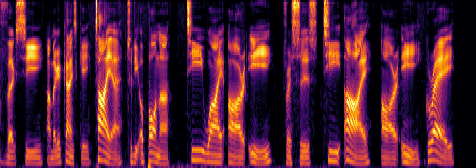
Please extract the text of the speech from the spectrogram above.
w wersji amerykańskiej. Tire, czyli opona, T-Y-R-E versus T-I-R-E. Grey,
